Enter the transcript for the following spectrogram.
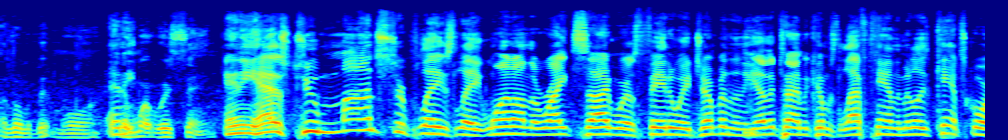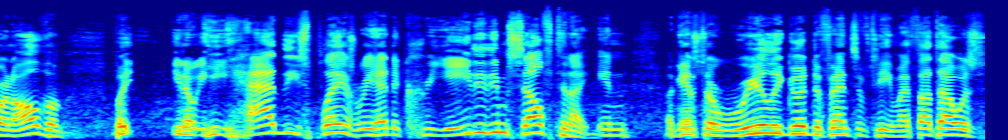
a little bit more and than he, what we're seeing. And he has two monster plays late. One on the right side where it's fadeaway jumper, and then the other time he comes left hand in the middle. He can't score on all of them. But you know, he had these plays where he had to create it himself tonight in against a really good defensive team. I thought that was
